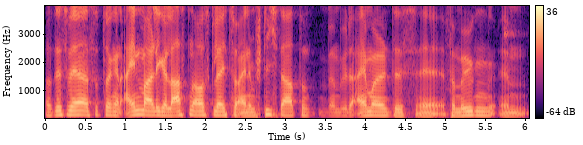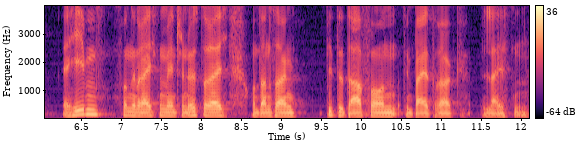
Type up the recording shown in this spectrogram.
Also das wäre sozusagen ein einmaliger Lastenausgleich zu einem Stichdatum. Man würde einmal das äh, Vermögen ähm, erheben von den reichsten Menschen in Österreich und dann sagen, bitte davon den Beitrag leisten.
